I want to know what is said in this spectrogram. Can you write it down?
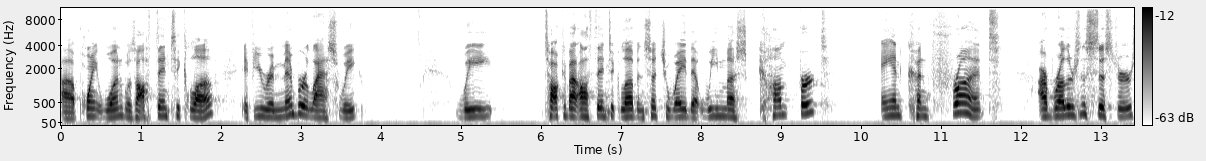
Uh, point one was authentic love. If you remember last week, we talked about authentic love in such a way that we must comfort and confront our brothers and sisters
